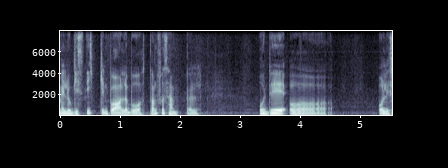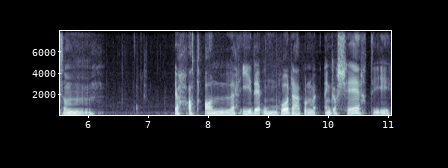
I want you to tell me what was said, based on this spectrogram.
med logistikken på alle båtene, eksempel, og det å, å liksom Ja, at alle i det området er på en måte engasjert i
